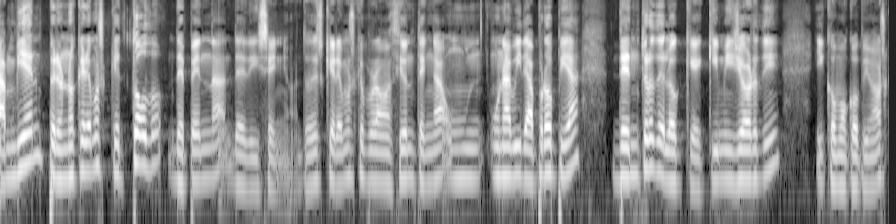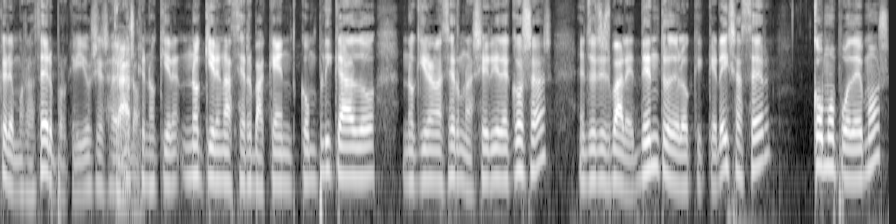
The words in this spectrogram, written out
también, pero no queremos que todo dependa de diseño. Entonces queremos que programación tenga un- una vida propia dentro de lo que Kim y Jordi y como CopyMouse queremos hacer, porque ellos ya sabemos Claro. que no quieren, no quieren hacer backend complicado, no quieren hacer una serie de cosas. Entonces, vale, dentro de lo que queréis hacer, ¿cómo podemos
